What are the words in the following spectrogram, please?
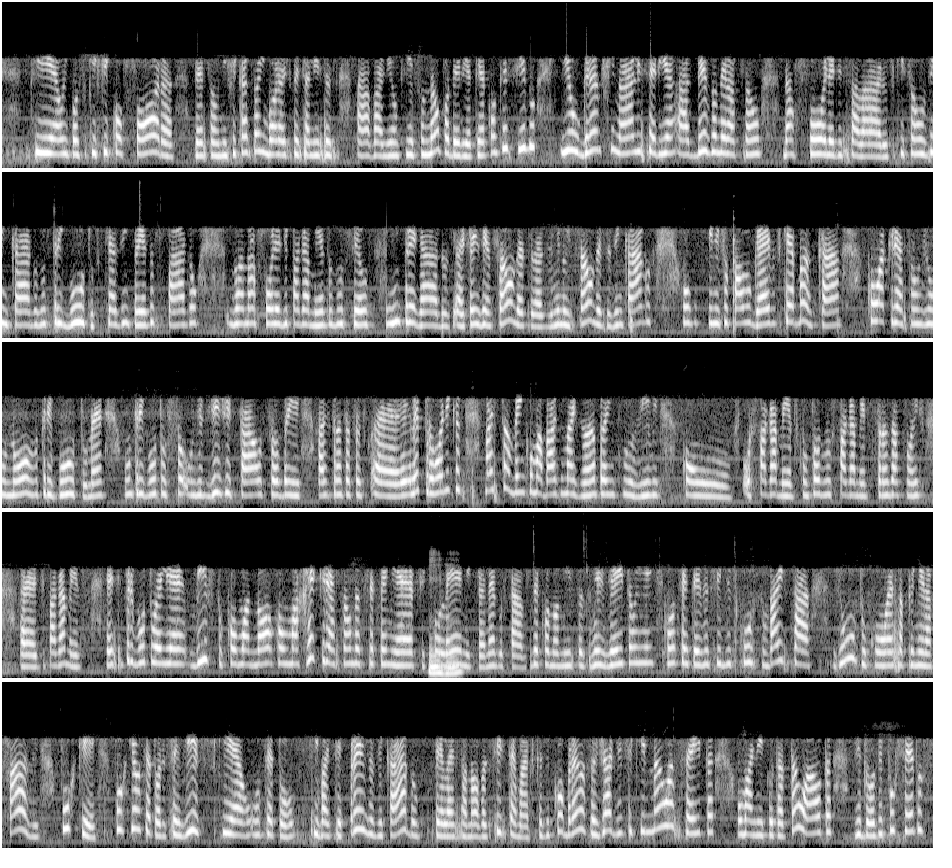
que é o imposto que ficou fora dessa unificação, embora especialistas avaliam que isso não poderia ter acontecido, e o grande finale seria a desoneração da folha de salários, que são os encargos, os tributos que as empresas pagam na folha de pagamento dos seus empregados. Essa isenção, dessa diminuição desses encargos, o ministro Paulo Guedes quer bancar com a criação de um novo tributo, né? um tributo digital sobre as transações é, eletrônicas, mas também com uma base mais ampla, inclusive com os pagamentos, com todos os pagamentos, transações é, de pagamentos. Esse tributo ele é visto como, a no, como uma recriação da CPMF, uhum. polêmica, né, Gustavo? Os economistas rejeitam e com certeza esse discurso vai estar junto com essa primeira fase. Por quê? Porque o setor de serviços, que é um setor que que vai ser prejudicado pela essa nova sistemática de cobrança, já disse que não aceita uma alíquota tão alta de 12%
